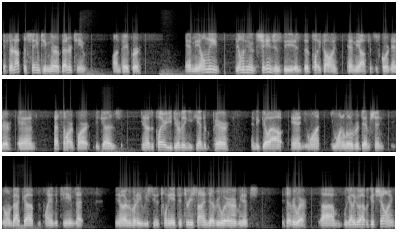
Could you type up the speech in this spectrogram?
if they're not the same team, they're a better team on paper. And the only the only thing that's changed is the is the play calling and the offensive coordinator, and that's the hard part because you know as a player you do everything you can to prepare and to go out and you want you want a little redemption. You're going back up. You're playing the team that you know everybody. We see the 28 to three signs everywhere. I mean, it's it's everywhere. Um, we got to go have a good showing,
